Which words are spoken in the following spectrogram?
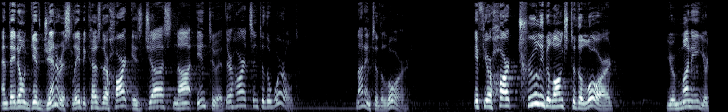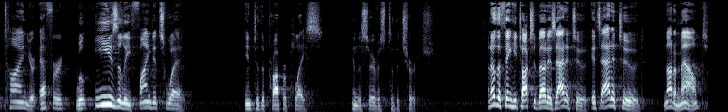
and they don't give generously because their heart is just not into it. Their heart's into the world, not into the Lord. If your heart truly belongs to the Lord, your money, your time, your effort will easily find its way into the proper place in the service to the church. Another thing he talks about is attitude. It's attitude, not amount.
